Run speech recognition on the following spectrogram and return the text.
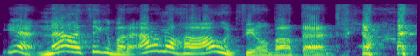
yeah, now I think about it, I don't know how I would feel about that. To be honest,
